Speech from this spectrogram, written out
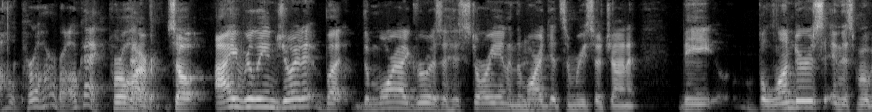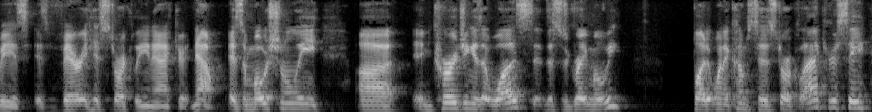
Oh, Pearl Harbor. Okay. Pearl okay. Harbor. So I really enjoyed it, but the more I grew as a historian and the more I did some research on it, the blunders in this movie is is very historically inaccurate. Now, as emotionally uh, encouraging as it was, this is a great movie. But when it comes to historical accuracy,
